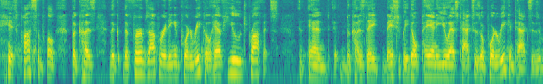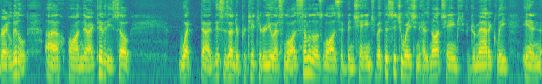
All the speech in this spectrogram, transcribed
it's possible because the, the firms operating in Puerto Rico have huge profits. And because they basically don't pay any U.S. taxes or Puerto Rican taxes, or very little uh, on their activities. So what uh, this is under particular U.S. laws. Some of those laws have been changed, but this situation has not changed dramatically in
